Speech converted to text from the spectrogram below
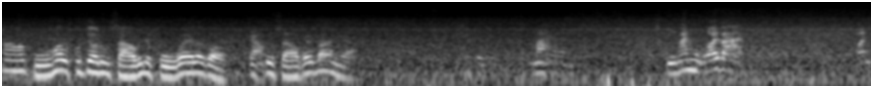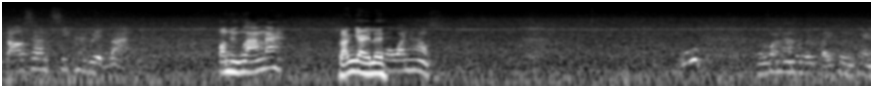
ผ้ามาปูเพราะคุณเจอลูกสาวมันจะปูไว้แล้วก็เจ้าลูกสาวไปบ้านเนี่ยมาหนึ่งพันหกร้อยบาท one thousand six hundred บาท ต่อหนึ่งหลังนะหลังใหญ่เลย for one house อู้แล้ววันนั้นเราไปใส่เครื่องแข่ง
